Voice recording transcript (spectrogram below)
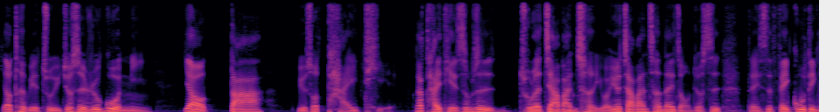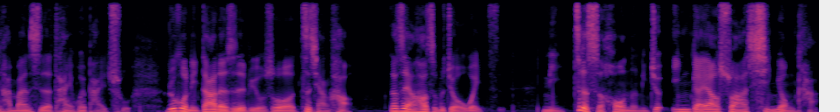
要特别注意，就是如果你要搭，比如说台铁，那台铁是不是除了加班车以外，因为加班车那种就是等于是非固定航班式的，它也会排除。如果你搭的是比如说自强号，那自强号是不是就有位置？你这时候呢，你就应该要刷信用卡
